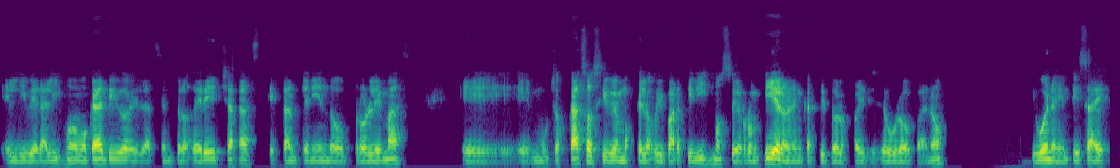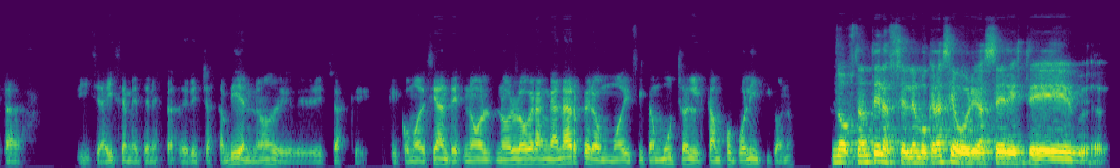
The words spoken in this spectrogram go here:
el liberalismo democrático y las centros-derechas están teniendo problemas eh, en muchos casos y vemos que los bipartidismos se rompieron en casi todos los países de Europa, ¿no? Y bueno, y empieza esta, y ahí se meten estas derechas también, ¿no? De, derechas que, como decía antes, no, no, logran ganar, pero modifican mucho el campo político, ¿no? No obstante, la socialdemocracia volvió a ser este,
